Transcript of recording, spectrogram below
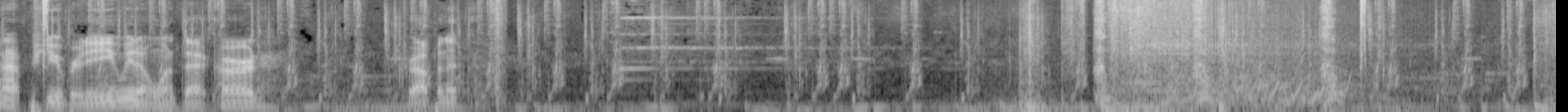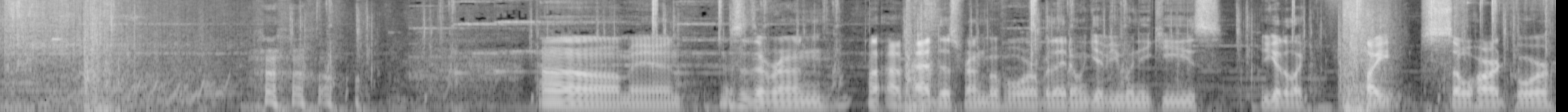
Ah, puberty. We don't want that card. Dropping it. oh man, this is the run. I've had this run before, but they don't give you any keys. You gotta like fight so hardcore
